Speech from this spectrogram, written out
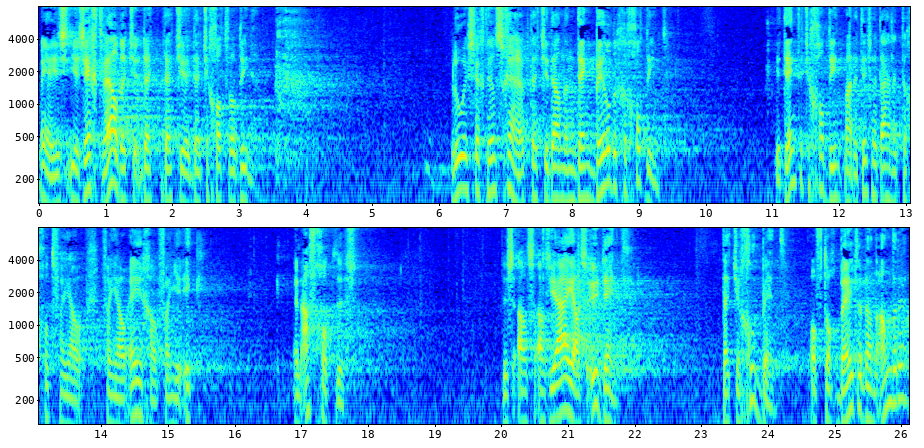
Maar je, je zegt wel dat je, dat, dat, je, dat je God wil dienen. Louis zegt heel scherp dat je dan een denkbeeldige God dient. Je denkt dat je God dient, maar het is uiteindelijk de God van, jou, van jouw ego, van je ik. Een afgod dus. Dus als, als jij, als u denkt dat je goed bent, of toch beter dan anderen,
